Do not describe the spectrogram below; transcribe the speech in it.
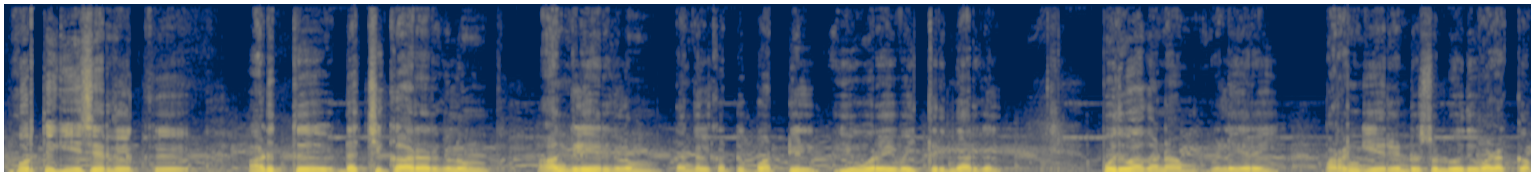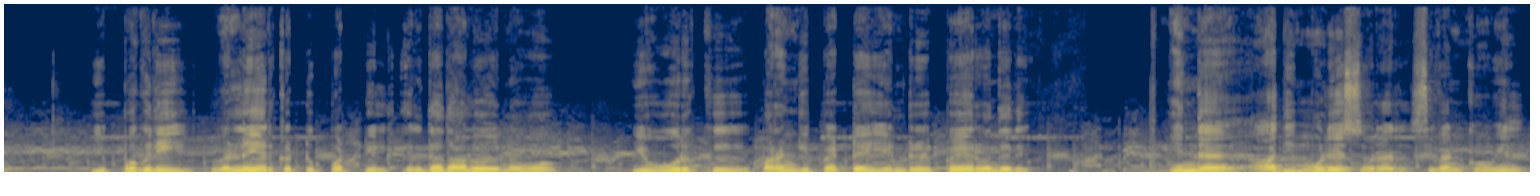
போர்த்துகீசியர்களுக்கு அடுத்து டச்சுக்காரர்களும் ஆங்கிலேயர்களும் தங்கள் கட்டுப்பாட்டில் இவ்வூரை வைத்திருந்தார்கள். பொதுவாக நாம் வெள்ளையரை பரங்கியர் என்று சொல்வது வழக்கம். இப்பகுதி வெள்ளையர் கட்டுப்பாட்டில் இருந்ததாலோ என்னவோ இவ்வூருக்கு பரங்கிப்பேட்டை என்று பெயர் வந்தது. இந்த ஆதிமூலேஸ்வரர் சிவன் கோவில்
